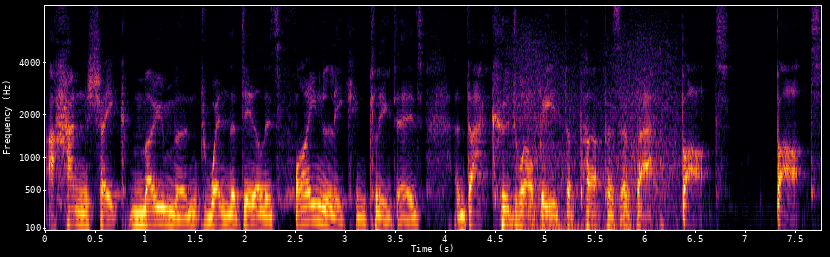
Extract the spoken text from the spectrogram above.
a handshake moment when the deal is finally concluded, and that could well be the purpose of that. But, but,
